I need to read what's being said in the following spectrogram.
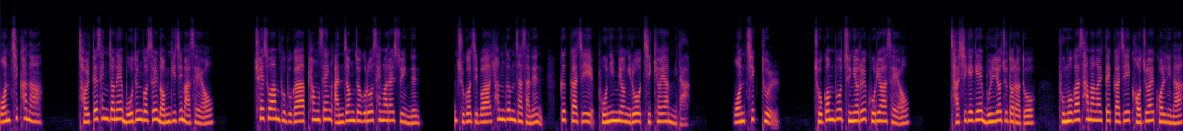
원칙 하나. 절대 생전에 모든 것을 넘기지 마세요. 최소한 부부가 평생 안정적으로 생활할 수 있는 주거집과 현금 자산은 끝까지 본인 명의로 지켜야 합니다. 원칙 둘. 조건부 증여를 고려하세요. 자식에게 물려주더라도 부모가 사망할 때까지 거주할 권리나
